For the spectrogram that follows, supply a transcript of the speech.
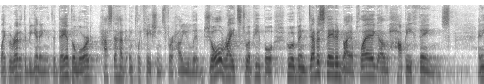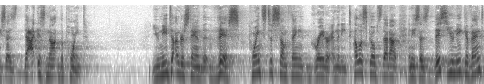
Like we read at the beginning, the day of the Lord has to have implications for how you live. Joel writes to a people who have been devastated by a plague of hoppy things. And he says, that is not the point. You need to understand that this points to something greater. And then he telescopes that out and he says, This unique event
